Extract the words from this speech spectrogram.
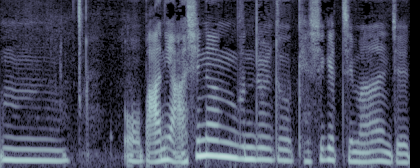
음, 어, 많이 아시는 분들도 계시겠지만, 이제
